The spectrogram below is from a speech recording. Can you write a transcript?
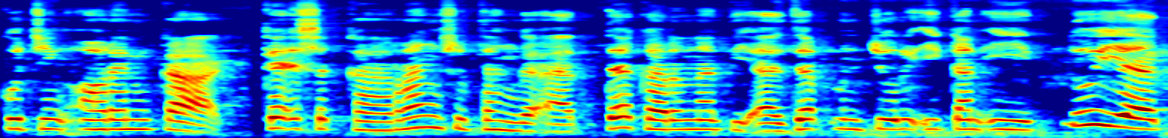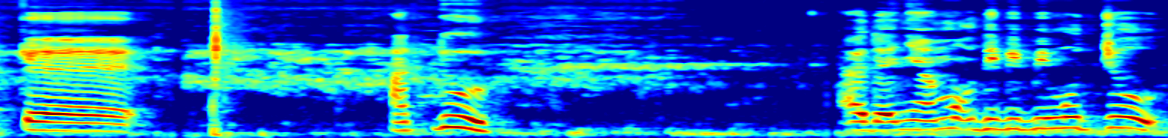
kucing oren kakek sekarang sudah nggak ada karena diajak mencuri ikan itu ya kek. Aduh, ada nyamuk di pipimu cu.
